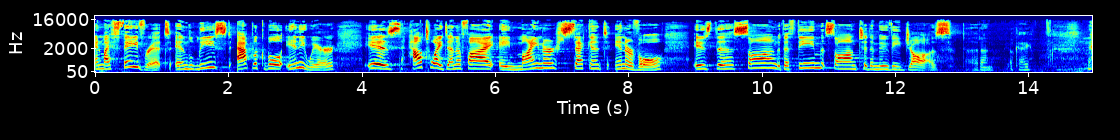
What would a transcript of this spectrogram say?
And my favorite and least applicable anywhere is how to identify a minor second interval is the song, the theme song to the movie Jaws. Okay.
